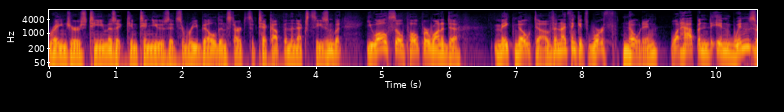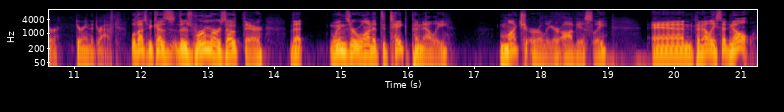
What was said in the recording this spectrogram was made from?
Rangers team as it continues its rebuild and starts to tick up in the next season. But you also, Poper, wanted to make note of, and I think it's worth noting, what happened in Windsor during the draft. Well, that's because there's rumors out there that Windsor wanted to take Pinelli much earlier, obviously. And Pinelli said, no,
